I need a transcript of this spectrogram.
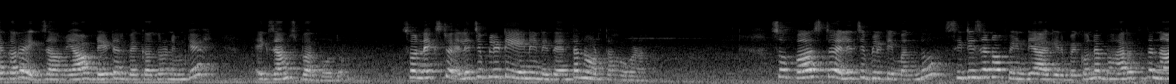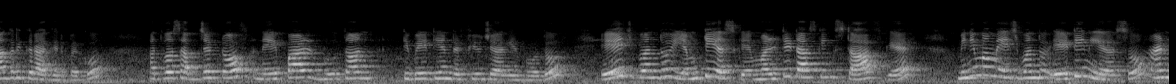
ಬೇಕಾದ್ರೂ ಎಕ್ಸಾಮ್ ಯಾವ ಡೇಟಲ್ಲಿ ಬೇಕಾದರೂ ನಿಮಗೆ ಎಕ್ಸಾಮ್ಸ್ ಬರ್ಬೋದು. ಸೊ ನೆಕ್ಸ್ಟ್ ಎಲಿಜಿಬಿಲಿಟಿ ಏನೇನಿದೆ ಅಂತ ನೋಡ್ತಾ ಹೋಗೋಣ. ಸೊ ಫಸ್ಟ್ ಎಲಿಜಿಬಿಲಿಟಿ ಬಂದು ಸಿಟಿಸನ್ ಆಫ್ ಇಂಡಿಯಾ ಆಗಿರಬೇಕು, ಅಂದರೆ ಭಾರತದ ನಾಗರಿಕರಾಗಿರಬೇಕು, ಅಥವಾ subject of Nepal Bhutan Tibetan refugee ಆಗಿರ್ಬೋದು. ಏಜ್ ಬಂದು ಎಂ ಟಿ ಎಸ್ಗೆ ಮಲ್ಟಿ ಟಾಸ್ಕಿಂಗ್ ಸ್ಟಾಫ್ಗೆ ಮಿನಿಮಮ್ ಏಜ್ ಬಂದು eighteen years and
